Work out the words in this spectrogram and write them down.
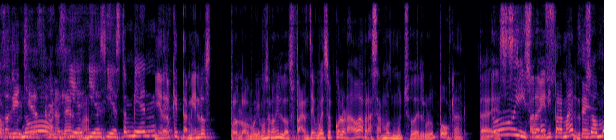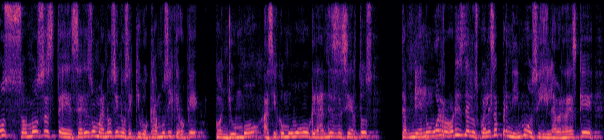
cosas bien chidas también hacer. y, es, ¿no? y es- y es también. Y es lo que también los, pues lo volvimos a lo mismo, los fans de Hueso Colorado abrazamos mucho del grupo. Claro. O sea, No, es y para somos- bien y para mal. Sí. Somos, somos este, seres humanos y nos equivocamos y creo que con Jumbo, así como hubo grandes aciertos, también Sí. hubo errores de los cuales aprendimos y la verdad es que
